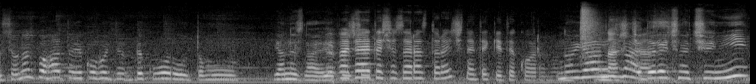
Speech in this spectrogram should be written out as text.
Ось У нас багато якого де- декору, тому я не знаю, Ви як ми це- що зараз доречний такий декор? Ну я в не знаю, час? доречно чи ні,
